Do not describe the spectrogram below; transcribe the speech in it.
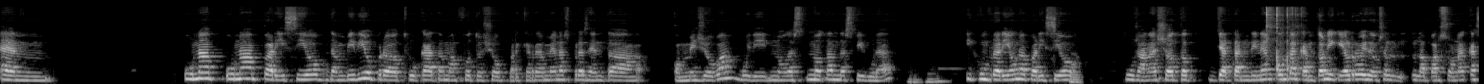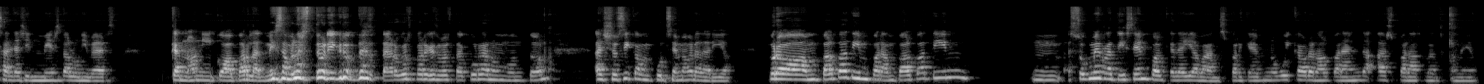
em, una, una aparició d'en vídeo però trucat amb el Photoshop perquè realment es presenta com més jove, vull dir, no, des, no tan desfigurat, Mhm. i compraria una aparició posant això tot, ja tenint en compte que Antoni Gilroy deu ser la persona que s'ha llegit més de l'univers canònic o ha parlat més amb l'Story Group de Star Wars perquè se l'està currant un muntó. Això sí que potser m'agradaria. Però en Palpatine per en Palpatine mm, sóc més reticent pel que deia abans, perquè no vull caure en el parany d'esperar els grans cameos.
